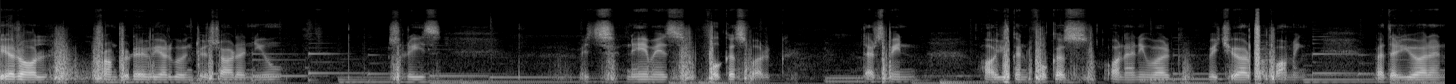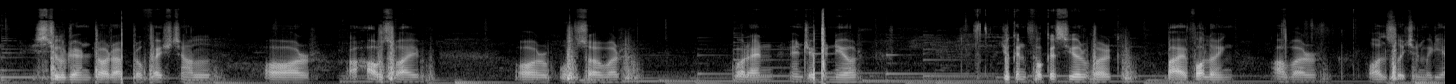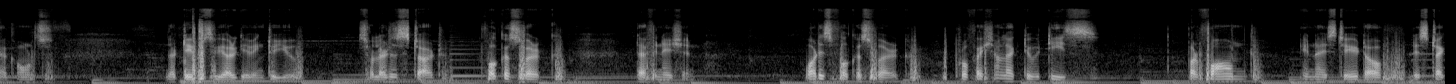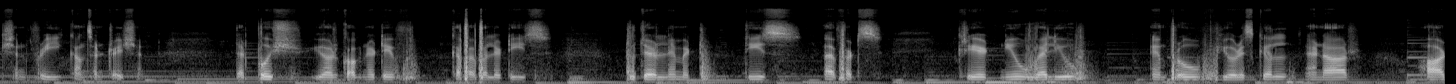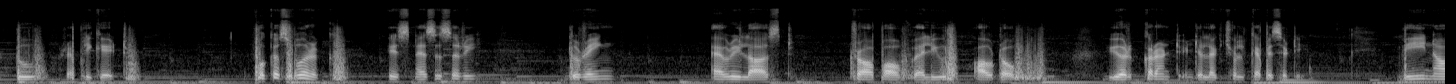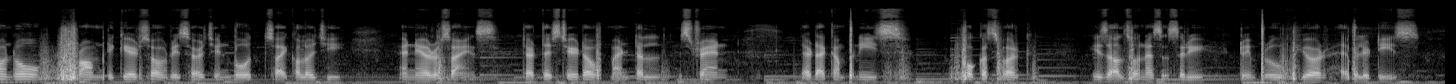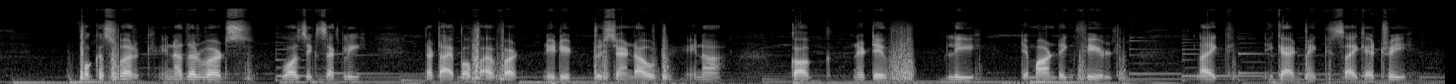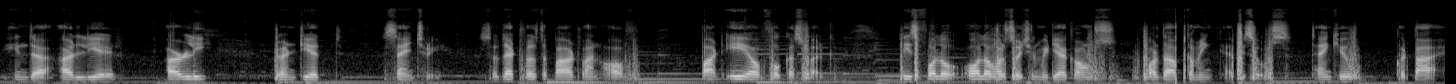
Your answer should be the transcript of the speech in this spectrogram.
Dear all, from today we are going to start a new series which name is focus work. That's mean how you can focus on any work which you are performing, whether you are a student or a professional or a housewife or whatsoever or an entrepreneur. You can focus your work by following our all social media accounts the tips we are giving to you. So let us start. Focus work definition. What is focus work? Professional activities performed in a state of distraction-free concentration that push your cognitive capabilities to their limit. These efforts create new value, improve your skill, and are hard to replicate. Focus work is necessary to wring every last drop of value out of your current intellectual capacity. We now know from decades of research in both psychology and neuroscience that the state of mental strain that accompanies focus work is also necessary to improve your abilities. Focus work, in other words, was exactly the type of effort needed to stand out in a cognitively demanding field like academic psychiatry in the early 20th century. So that was the part A of Focus Work. Please follow all our social media accounts for the upcoming episodes. Thank you. Goodbye.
